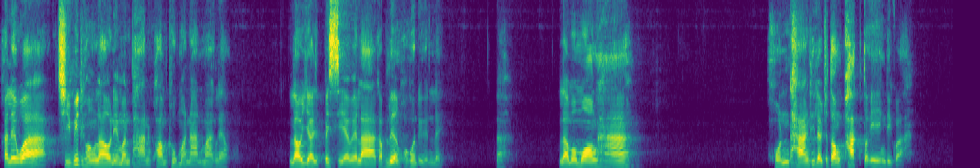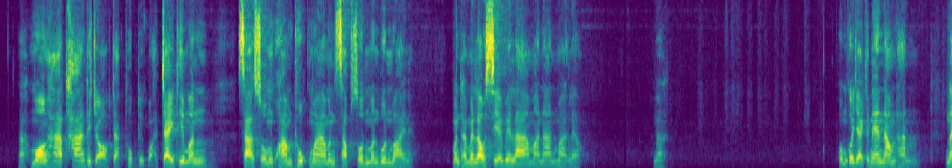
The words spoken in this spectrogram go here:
เขาเรียกว่าชีวิตของเราเนี่ยมันผ่านความทุกข์มานานมากแล้ว เราอย่าไปเสียเวลากับเรื่องของคนอื่นเลยนะเรามามองหาหนทางที่เราจะต้องพักตัวเองดีกว่า นะมองหาทางที่จะออกจากทุกข์ดีกว่าใจที่มันสะสมความทุกข์มามันสับสนมันวุ่นวายเนี่ยมันทำให้เราเสียเวลามานานมากแล้วนะผมก็อยากจะแนะนำท่าน ใน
